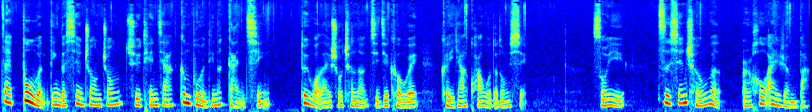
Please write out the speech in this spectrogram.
在不稳定的现状中去添加更不稳定的感情，对我来说成了岌岌可危。可以压垮我的东西，所以自先沉稳而后爱人吧。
